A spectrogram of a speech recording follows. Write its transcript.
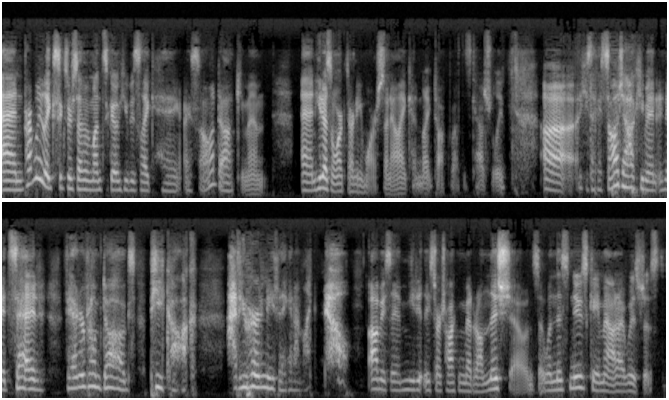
and probably like six or seven months ago, he was like, "Hey, I saw a document." And he doesn't work there anymore, so now I can like talk about this casually. Uh, he's like, I saw a document and it said Vanderpump Dogs Peacock. Have you heard anything? And I'm like, no obviously immediately start talking about it on this show. And so when this news came out, I was just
